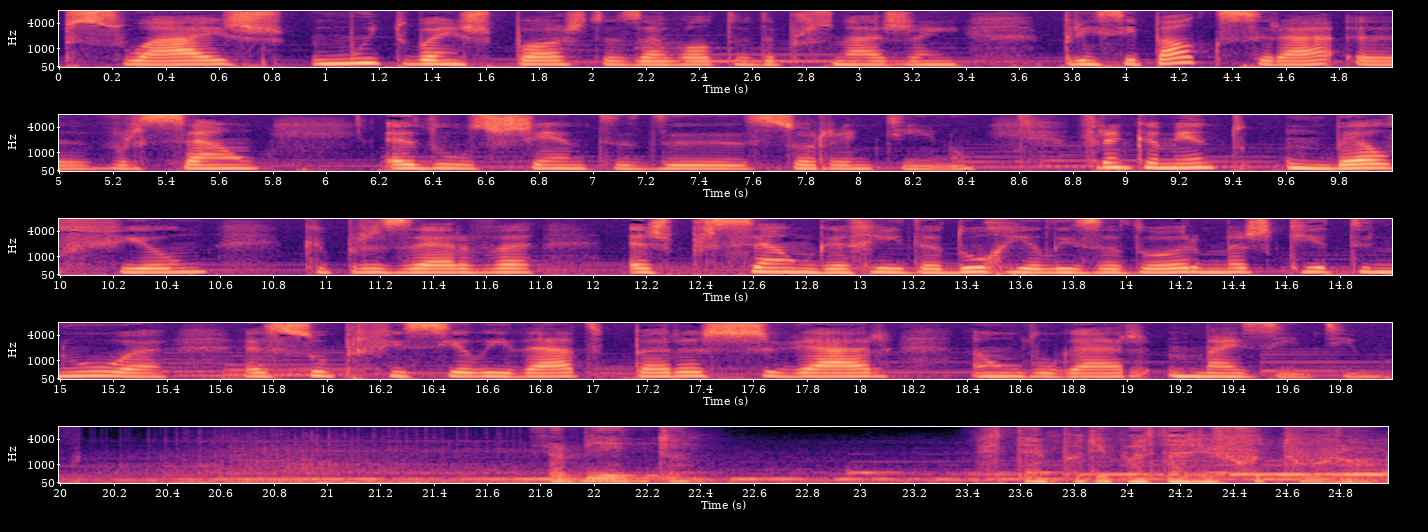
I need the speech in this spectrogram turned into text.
pessoais muito bem expostas à volta da personagem principal, que será a versão adolescente de Sorrentino. Francamente, um belo filme que preserva a expressão garrida do realizador, mas que atenua a superficialidade para chegar a um lugar mais íntimo. Fabietto, è tempo di guardare il futuro.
